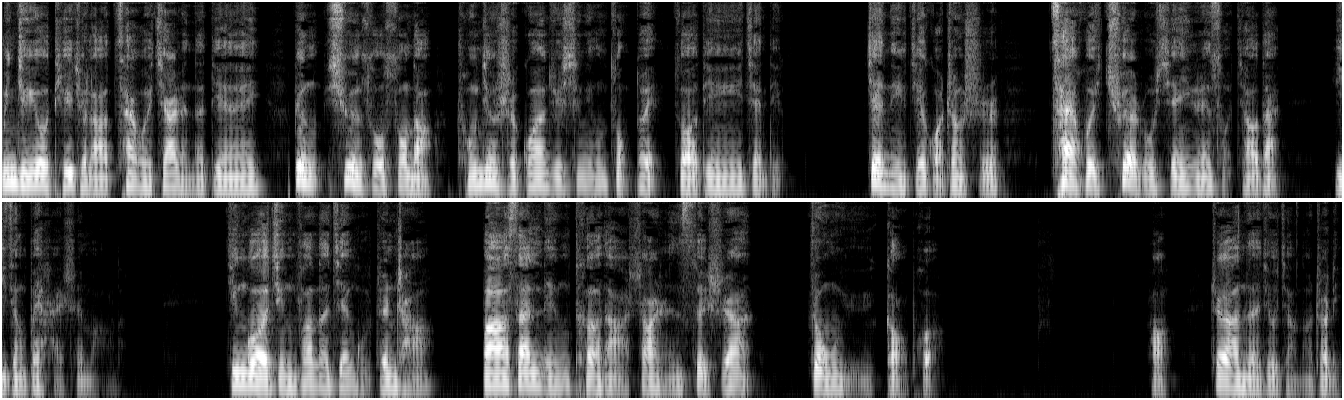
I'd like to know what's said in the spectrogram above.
民警又提取了蔡慧家人的 DNA，并迅速送到重庆市公安局刑警总队做 DNA 鉴定。鉴定结果证实，蔡慧确如嫌疑人所交代，已经被害身亡了。经过警方的艰苦侦查，八三零特大杀人碎尸案终于告破。好，这个案子就讲到这里。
